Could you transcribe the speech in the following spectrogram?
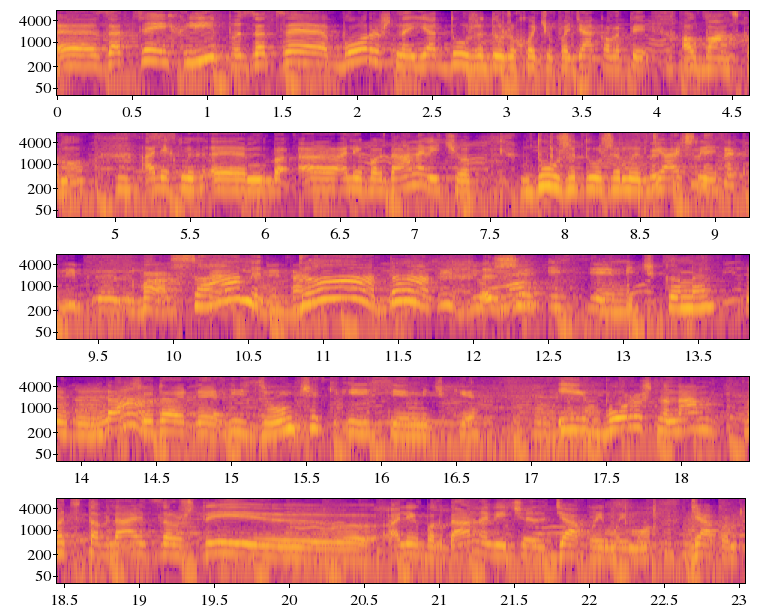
Е, за цей хліб, за це борошно я дуже дуже хочу подякувати албанському Олег, Мих... е, е, Олег Богдановичу. Дуже дуже ми вдячні. Це хліб ваш. Самі, да, да. Жи- і сімечками. Да. Сюди йде ізюмчик і сімечки. І борошно нам підставляють завжди е, Олег Богданович. Дякуємо йому. Дякуємо.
